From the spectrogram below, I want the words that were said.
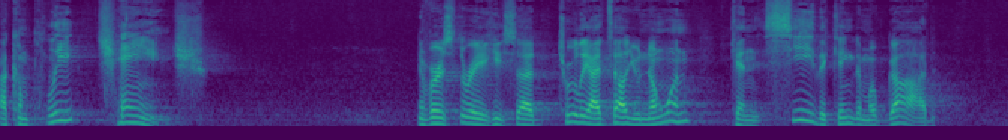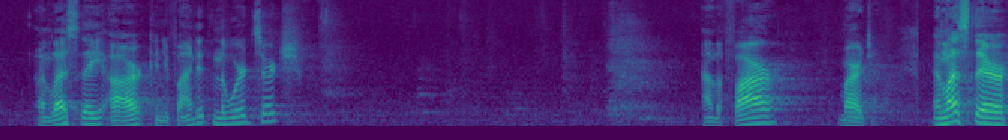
a complete change in verse 3, he said, Truly I tell you, no one can see the kingdom of God unless they are, can you find it in the word search? On the far margin. Unless they're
